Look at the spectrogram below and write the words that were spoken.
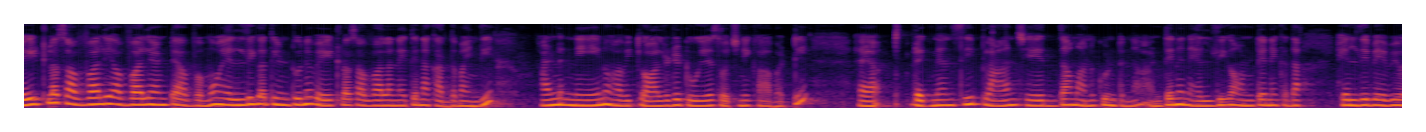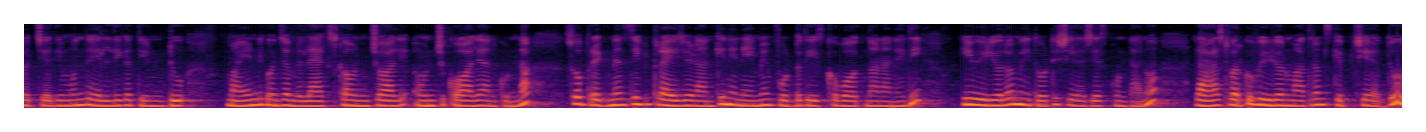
వెయిట్ లాస్ అవ్వాలి అవ్వాలి అంటే అవ్వము. హెల్దీగా తింటూనే వెయిట్ లాస్ అవ్వాలని అయితే నాకు అర్థమైంది. అండ్ నేను అవికి ఆల్రెడీ టూ ఇయర్స్ వచ్చినాయి కాబట్టి ప్రెగ్నెన్సీ ప్లాన్ చేద్దాం అనుకుంటున్నా. అంటే నేను హెల్దీగా ఉంటేనే కదా హెల్దీ బేబీ వచ్చేది. ముందు హెల్దీగా తింటూ మైండ్ని కొంచెం రిలాక్స్డ్గా ఉంచాలి ఉంచుకోవాలి అనుకున్నా సో ప్రెగ్నెన్సీకి ట్రై చేయడానికి నేను ఏమేమి ఫుడ్ తీసుకోబోతున్నాను అనేది ఈ వీడియోలో మీతోటి షేర్ చేసుకుంటాను. లాస్ట్ వరకు వీడియోని మాత్రం స్కిప్ చేయొద్దు.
